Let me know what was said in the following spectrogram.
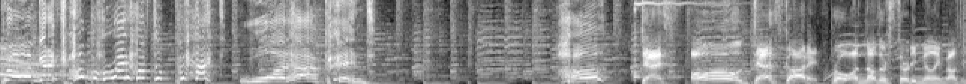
Bro, I'm gonna come right off the bat! What happened? Huh? Death. Oh, Death got it. Bro, another 30 million bounty.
